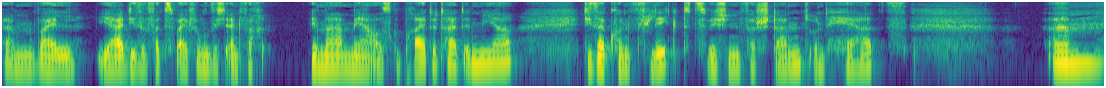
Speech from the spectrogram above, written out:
ähm, weil ja diese Verzweiflung sich einfach immer mehr ausgebreitet hat in mir. Dieser Konflikt zwischen Verstand und Herz. Ähm,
